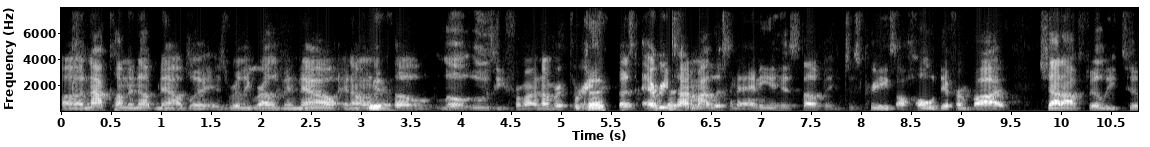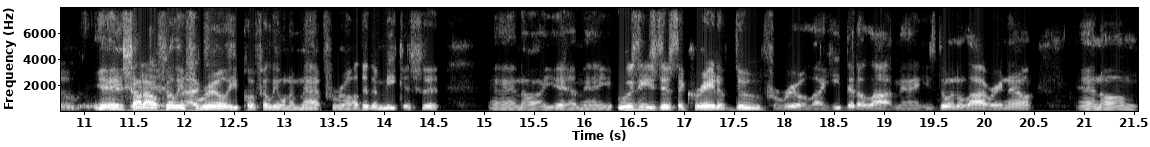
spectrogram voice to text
Uh, not coming up now, but is really relevant now. And I want to Yeah. throw Lil Uzi for my number three Okay. because every Okay. time I listen to any of his stuff, it just creates a whole different vibe. Shout out Philly too. Yeah, shout Yeah, out Philly facts. for real. He put Philly on the map for real. Other than Meek and shit, And uh, yeah, man, Uzi's just a creative dude for real. Like he did a lot, man. He's doing a lot right now, and um,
